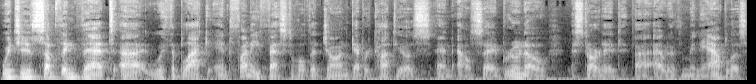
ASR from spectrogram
which is something that uh, with the Black and Funny Festival that John Gebretatose and Alsa Bruno started uh, out of Minneapolis.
